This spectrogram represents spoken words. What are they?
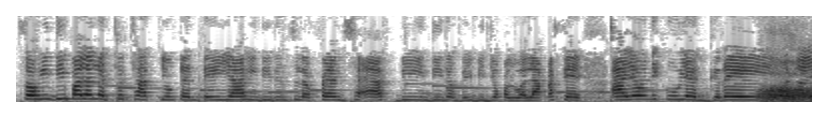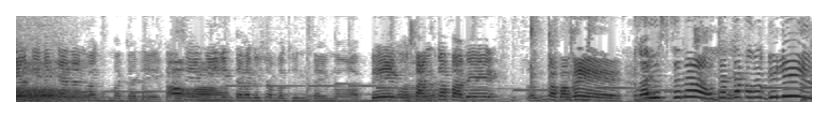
So, hindi pala nagchat-chat yung Kentea, hindi din sila friends sa FB, hindi nag-video call, wala kasi ayaw ni Kuya Gray. At ayaw din ni Kenan magmadali. Kasi Oo. willing talaga siya maghintay mga be. O, saan ka pa, be? Saan ka pa, be? Mag-ayos ka na! Maganda ka na, bilis!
